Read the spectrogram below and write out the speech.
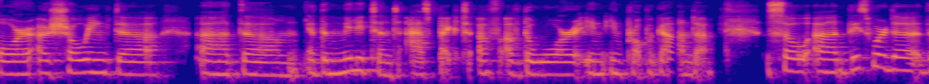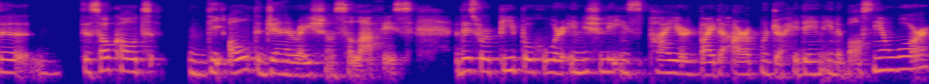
or showing the uh, the um, the militant aspect of, of the war in in propaganda. So uh, these were the the the so-called the old generation Salafis. These were people who were initially inspired by the Arab Mujahideen in the Bosnian War,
